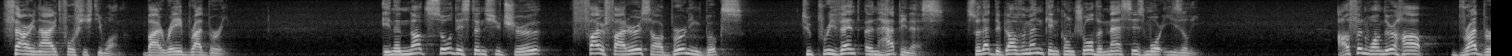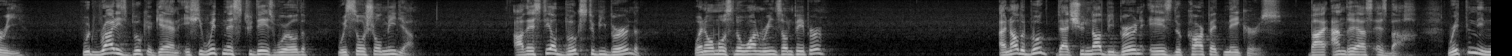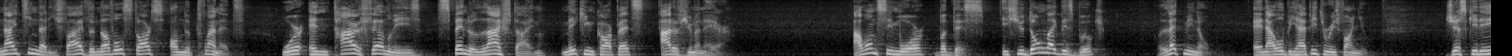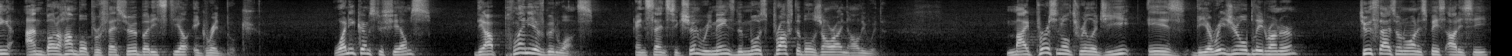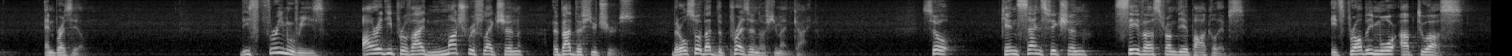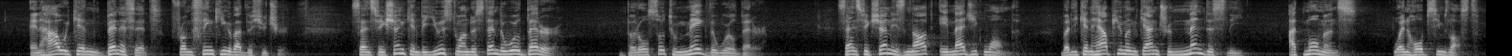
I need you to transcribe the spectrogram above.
Fahrenheit 451, by Ray Bradbury. In a not so distant future, firefighters are burning books to prevent unhappiness so that the government can control the masses more easily. I often wonder how Bradbury would write his book again if he witnessed today's world with social media. Are there still books to be burned when almost no one reads on paper? Another book that should not be burned is The Carpet Makers by Andreas Eschbach. Written in 1995, the novel starts on a planet where entire families spend a lifetime making carpets out of human hair. I won't say more but this. If you don't like this book, let me know, and I will be happy to refund you. Just kidding, I'm but a humble professor, but it's still a great book. When it comes to films, there are plenty of good ones, and science fiction remains the most profitable genre in Hollywood. My personal trilogy is the original Blade Runner, 2001 A Space Odyssey, and Brazil. These three movies already provide much reflection about the futures, but also about the present of humankind. So, can science fiction save us from the apocalypse? It's probably more up to us and how we can benefit from thinking about the future. Science fiction can be used to understand the world better, but also to make the world better. Science fiction is not a magic wand, but it can help humankind tremendously at moments when hope seems lost.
